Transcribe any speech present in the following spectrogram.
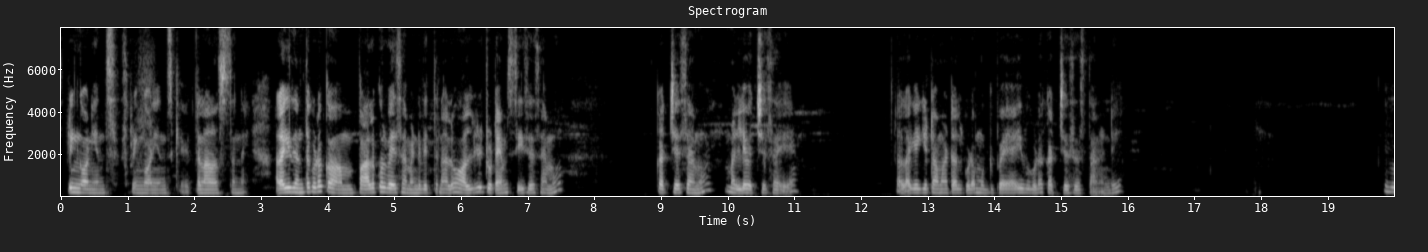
స్ప్రింగ్ ఆనియన్స్ స్ప్రింగ్ ఆనియన్స్కి విత్తనాలు వస్తున్నాయి. అలాగే ఇదంతా కూడా పాలకూర వేసామండి విత్తనాలు. ఆల్రెడీ టూ టైమ్స్ తీసేసాము. కట్ చేసాము. మళ్ళీ వచ్చేసాయి. అలాగే ఈ టమాటాలు కూడా ముగ్గిపోయాయి. ఇవి కూడా కట్ చేసేస్తానండి. ఇవి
